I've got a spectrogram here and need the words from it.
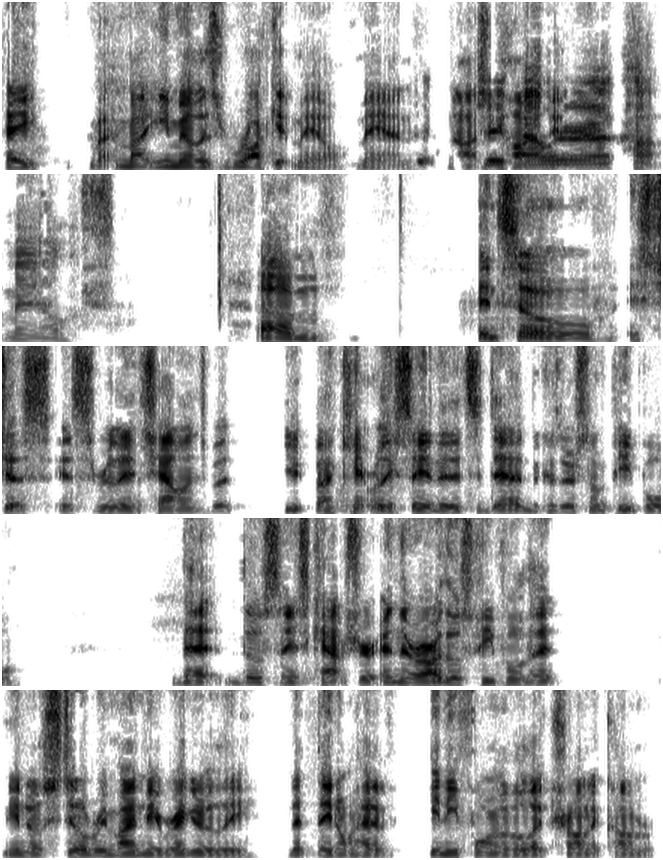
hey my, my email is rocket mail man not Jay hotmail at Hotmail. um and so it's just it's really a challenge but you i can't really say that it's dead because there's some people that those things capture and there are those people that you know still remind me regularly that they don't have any form of electronic commerce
